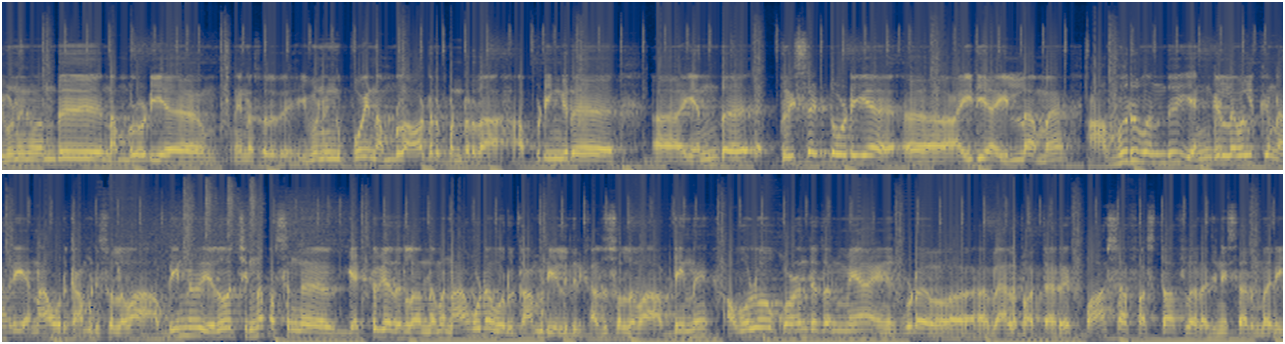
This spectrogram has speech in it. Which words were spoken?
இவனுங்க வந்து நம்மளுடைய என்ன சொல்றது? இவனுங்க போய் நம்மள ஆர்டர் பண்றதா? அப்படிங்கிற எந்த ப்ரிசெட்டோடைய ஐடியா இல்லாம அவர் வந்து எங்க லெவலுக்கு நிறைய நான் ஒரு காமெடி சொல்லவா? அப்படின்னு ஏதோ சின்ன பசங்க கெட் டுகெதர்ல வந்தவங்க நான் கூட ஒரு காமெடி எழுதிருக்கேன் அது சொல்லவா? அப்படின்னு அவ்வளோ குழந்தை தன்மையா எங்க கூட வேலை பார்த்தாரு. பாஷா ஃபர்ஸ்ட் ஹாஃப்ல ரஜினி சார் மாதிரி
